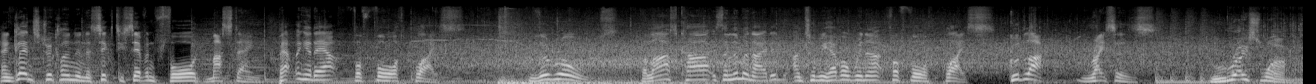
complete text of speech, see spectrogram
and Glenn Strickland in the 67 Ford Mustang, battling it out for fourth place. The rules. The last car is eliminated until we have a winner for fourth place. Good luck, racers. Race one.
